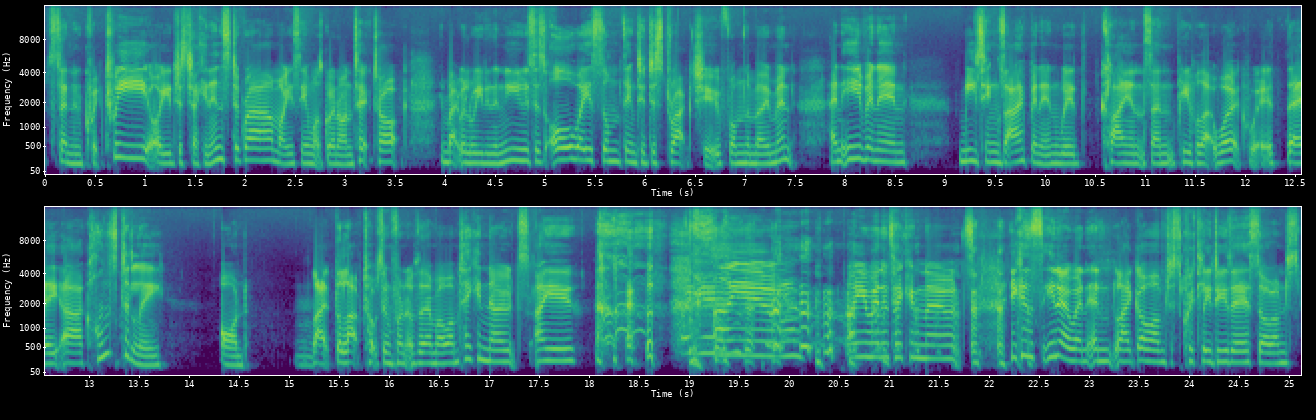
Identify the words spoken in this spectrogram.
sending a quick tweet or you're just checking Instagram or you're seeing what's going on, on TikTok. You might be reading the news. There's always something to distract you from the moment. And even in meetings I've been in with clients and people that I work with, they are constantly on. Mm. Like the laptop's in front of them. Oh, I'm taking notes. Are you? Are you? Are you really taking notes? You can, you know, and, and like, oh, I'm just quickly do this, or I'm just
